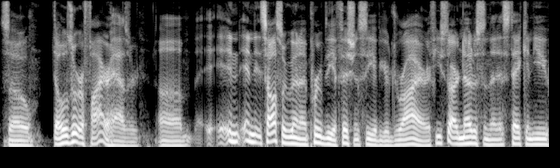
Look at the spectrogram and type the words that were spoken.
So those are a fire hazard. Um, and, and it's also going to improve the efficiency of your dryer. If you start noticing that it's taking you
